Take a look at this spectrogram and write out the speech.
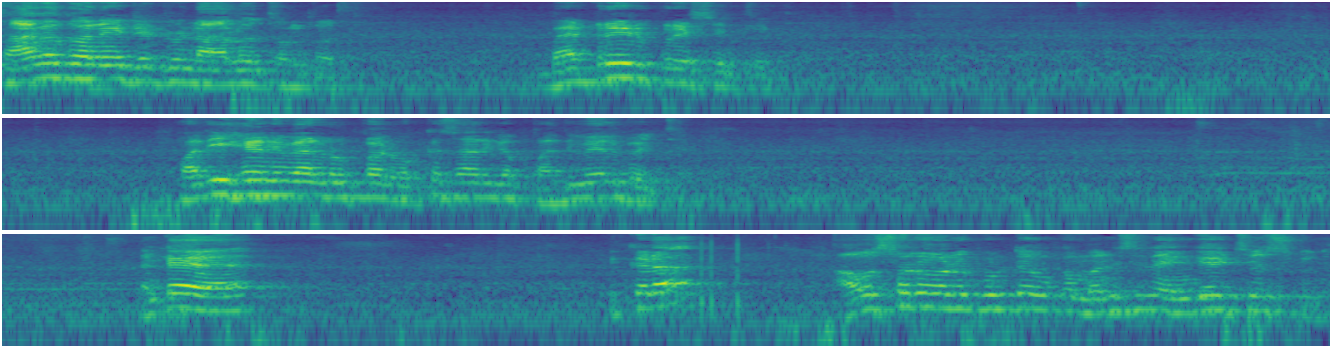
సాగదు అనేటటువంటి ఆలోచనతో బెడ్ రీడ్ పేషెంట్లకి పదిహేను వేల రూపాయలు ఒక్కసారిగా పదివేలు పెంచారు. అంటే ఇక్కడ అవసరం అనుకుంటే ఒక మనిషిని ఎంగేజ్ చేసుకుని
